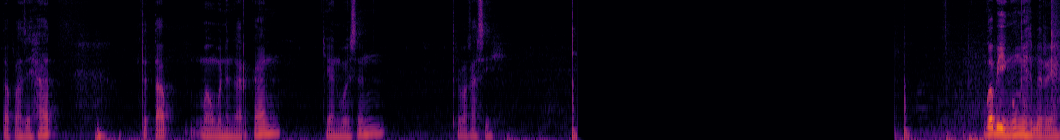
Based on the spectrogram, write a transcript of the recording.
tetaplah sehat tetap mau mendengarkan jangan bosan terima kasih. Gue bingung ya sebenarnya.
